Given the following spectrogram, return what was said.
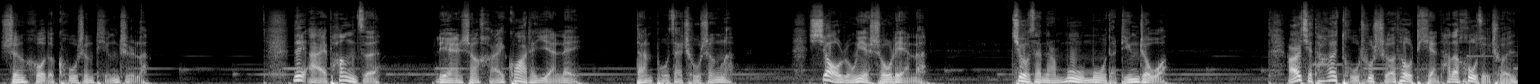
身后的哭声停止了。那矮胖子脸上还挂着眼泪，但不再出声了，笑容也收敛了，就在那儿木木地盯着我。而且他还吐出舌头舔他的厚嘴唇，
